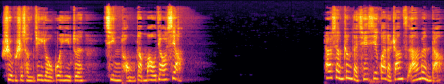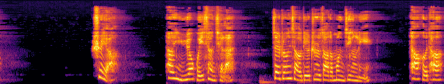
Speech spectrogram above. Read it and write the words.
是不是曾经有过一尊青铜的猫雕像？他向正在切西瓜的张子安问道：“是呀。”他隐约回想起来，在庄小蝶制造的梦境里，他和他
